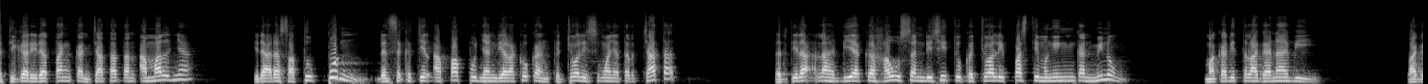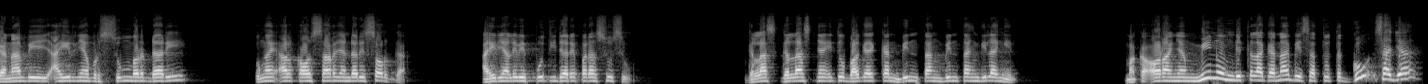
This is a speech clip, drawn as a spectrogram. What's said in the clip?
Ketika didatangkan catatan amalnya, tidak ada satupun dan sekecil apa pun yang dia lakukan kecuali semuanya tercatat. Dan tidaklah dia kehausan di situ kecuali pasti menginginkan minum. Maka di telaga Nabi, telaga Nabi airnya bersumber dari sungai Al-Kausar yang dari sorga. Airnya lebih putih daripada susu. Gelas-gelasnya itu bagaikan bintang-bintang di langit. Maka orang yang minum di telaga Nabi satu teguk saja,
